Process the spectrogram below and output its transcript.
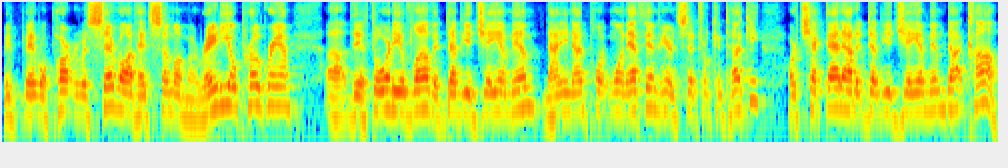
we've been able to partner with several. I've had some on my radio program, uh, The Authority of Love at WJMM 99.1 FM here in Central Kentucky, or check that out at WJMM.com.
